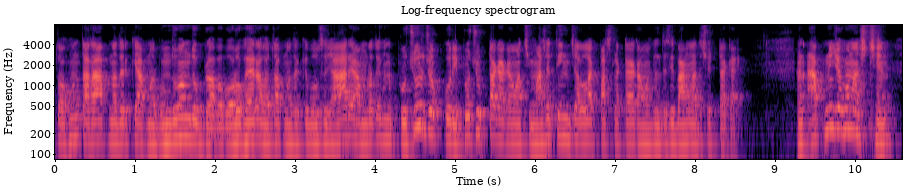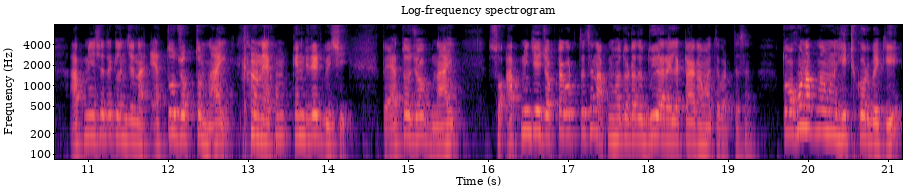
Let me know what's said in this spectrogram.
তখন তারা আপনাদেরকে, আপনার বন্ধু বান্ধবরা বা বড় ভাইয়েরা হয়তো আপনাদেরকে বলছে যে, আরে, আমরা তো এখানে প্রচুর জব করি, প্রচুর টাকা কামাচ্ছি, মাসে তিন, চার লাখ, পাঁচ লাখ টাকা কামা ফেলতেছি বাংলাদেশের টাকায়। কারণ আপনি যখন আসছেন, আপনি এসে দেখলেন যে, না, এত জব তো নাই। কারণ এখন ক্যান্ডিডেট বেশি। তো এত জব নাই। সো আপনি যে জবটা করতেছেন, আপনি হয়তো এটাতে দুই, আড়াই লাখ টাকা কামাইতে পারতেছেন। তখন আপনার মনে হিট করবে কি?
